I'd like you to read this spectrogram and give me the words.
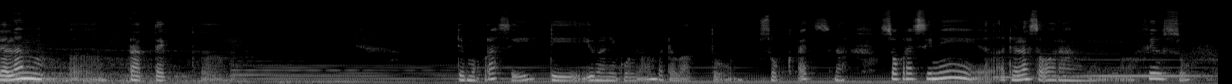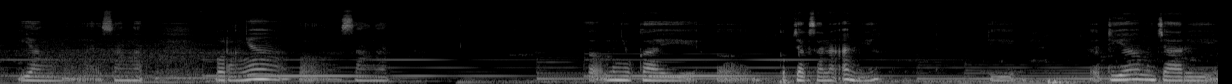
dalam uh, praktek demokrasi di Yunani kuno pada waktu Socrates. Nah, Socrates ini adalah seorang filsuf yang sangat orangnya uh, sangat uh, menyukai uh, kebijaksanaan ya. Di uh, dia mencari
